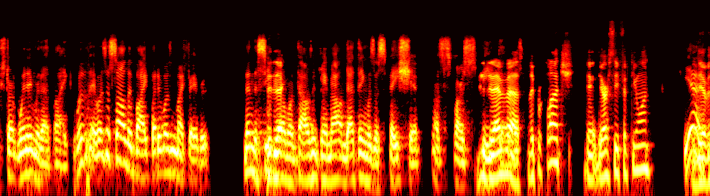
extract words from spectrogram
start winning with that bike. It was, it was a solid bike, but it wasn't my favorite. Then the CBR 1000 came out, and that thing was a spaceship as far as speed. Did it have a slipper clutch? The, the RC51? Yeah. A...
